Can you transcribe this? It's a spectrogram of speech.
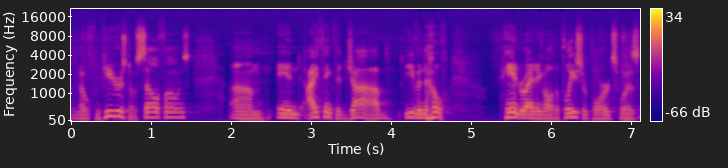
no computers, no cell phones. Um, and I think the job, even though handwriting all the police reports was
